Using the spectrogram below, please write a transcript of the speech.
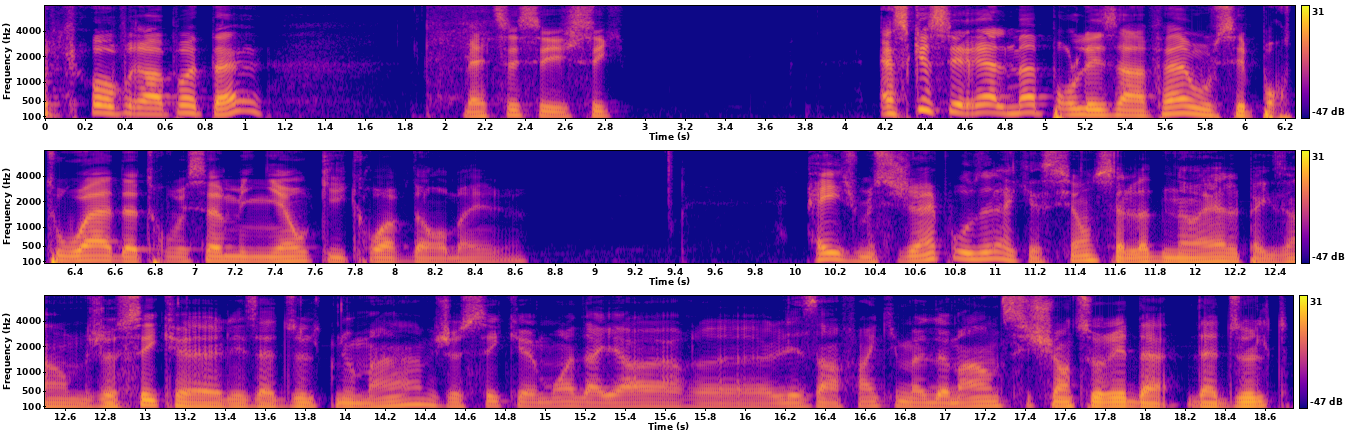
comprends pas tant. Mais tu sais, c'est. Est-ce que c'est réellement pour les enfants ou c'est pour toi de trouver ça mignon qu'ils croient donc bien? Hey, je me suis jamais posé la question, celle-là de Noël, par exemple. Je sais que les adultes nous mentent. Je sais que moi, d'ailleurs, euh, les enfants qui me demandent si je suis entouré d'adultes,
